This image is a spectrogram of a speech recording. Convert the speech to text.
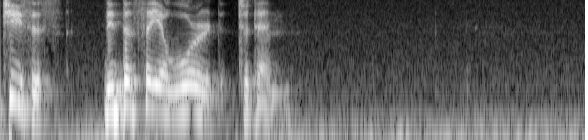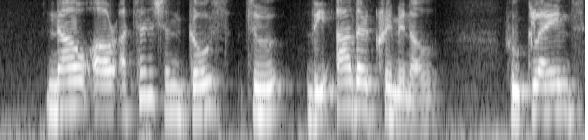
Jesus did not say a word to them. Now our attention goes to the other criminal who claimed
